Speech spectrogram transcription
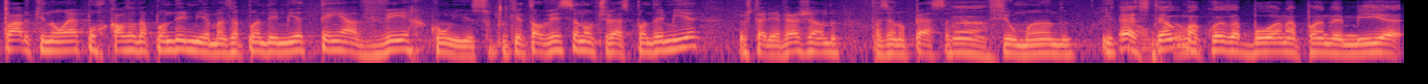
Claro que não é por causa da pandemia, mas a pandemia tem a ver com isso, porque talvez se eu não tivesse pandemia, eu estaria viajando, fazendo peça, É. filmando e É, tal. se tem Então, alguma coisa boa na pandemia,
